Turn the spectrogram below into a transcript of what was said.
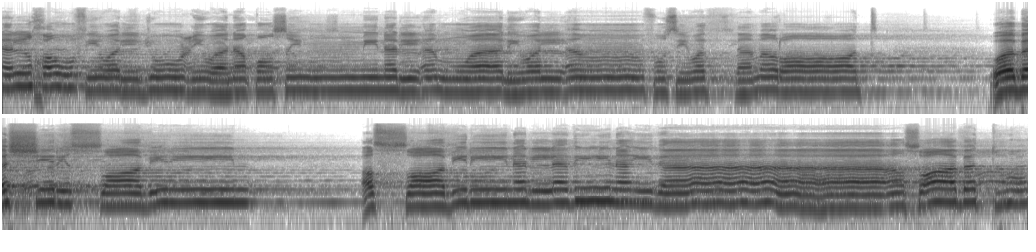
الخوف والجوع ونقص من الأموال والأنفس والثمرات وبشر الصابرين الصابرين الذين إذا أصابتهم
